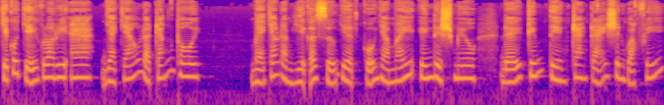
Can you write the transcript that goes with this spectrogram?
Chỉ có chị Gloria và cháu là trắng thôi. Mẹ cháu làm việc ở xưởng dệt của nhà máy English Mill để kiếm tiền trang trải sinh hoạt phí.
